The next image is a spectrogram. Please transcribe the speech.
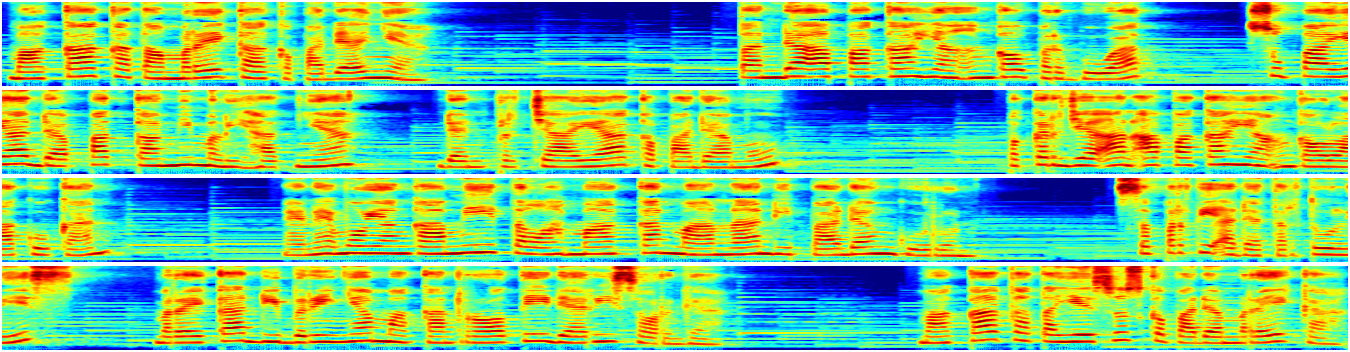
Maka kata mereka kepadanya, "Tanda apakah yang engkau perbuat supaya dapat kami melihatnya dan percaya kepadamu?" Pekerjaan apakah yang engkau lakukan? Nenek moyang kami telah makan mana di padang gurun. Seperti ada tertulis, mereka diberinya makan roti dari sorga. Maka kata Yesus kepada mereka,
